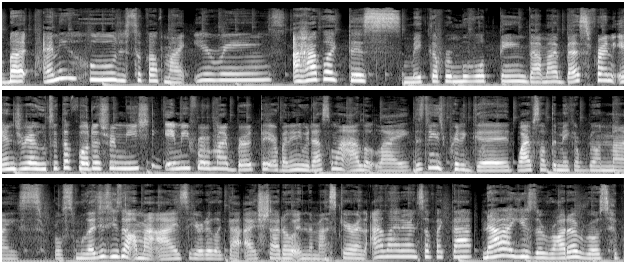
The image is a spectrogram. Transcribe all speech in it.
But anywho, just took off my earrings. I have like this makeup removal thing that my best friend Andrea, who took the photos for me, she gave me for my birthday. But anyway, that's what I look like. This thing is pretty good. Wipes off the makeup real nice, real smooth. I just use it on my eyes to get rid of like that eyeshadow and the mascara and eyeliner and stuff like that. Now I use the Radha Rose Hip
